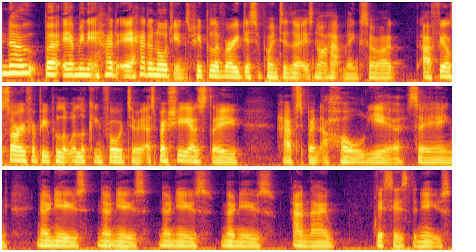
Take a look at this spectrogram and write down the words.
No, but I mean, it had it had an audience. People are very disappointed that it's not happening. So I I feel sorry for people that were looking forward to it, especially as they have spent a whole year saying no news, no news, no news, no news, and now this is the news.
